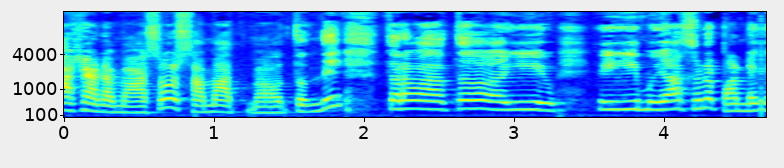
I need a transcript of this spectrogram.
ఆషాఢ మాసం సమాప్తం అవుతుంది తర్వాత ఈ ఈ మాసంలో పండుగలు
